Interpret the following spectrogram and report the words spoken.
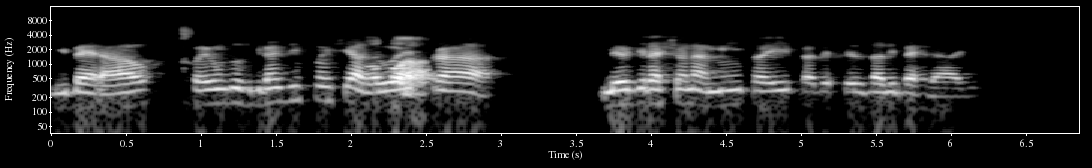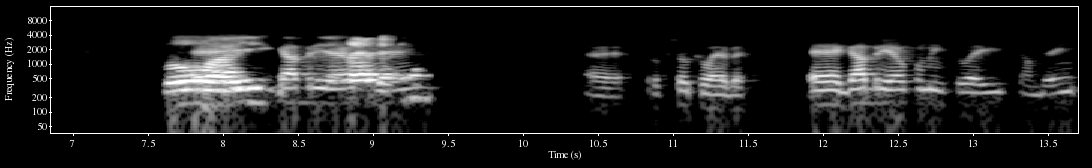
liberal, foi um dos grandes influenciadores para meu direcionamento aí para a defesa da liberdade. Boa, é, aí. Gabriel Kleber. Também, é, professor Kleber. É, Gabriel comentou aí também,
